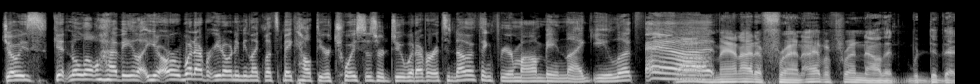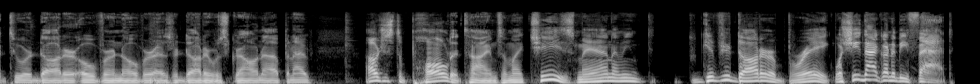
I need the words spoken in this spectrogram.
Joey's getting a little heavy, like, you know, or whatever. You know what I mean? Like, let's make healthier choices or do whatever. It's another thing for your mom being like, "You look fat." Oh man, I had a friend. I have a friend now that did that to her daughter over and over as her daughter was growing up, and I, I was just appalled at times. I'm like, geez, man. I mean, give your daughter a break. Well, she's not going to be fat.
